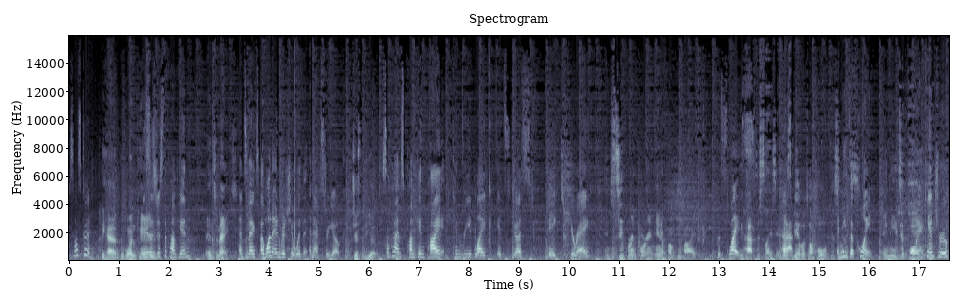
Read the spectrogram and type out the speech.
smells good. We have the one can This is just the pumpkin and some eggs. and some eggs. I want to enrich it with an extra yolk. Just the yolk. Sometimes pumpkin pie can read like it's just baked puree. And super important in a pumpkin pie, The slice. you have to slice it. It has to be able to hold the It needs a point. It needs a point. Can't droop.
